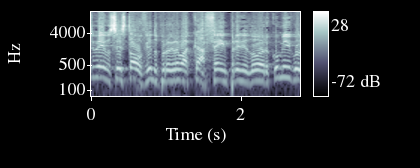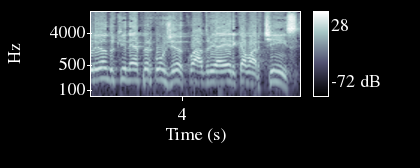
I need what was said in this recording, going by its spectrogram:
Muito bem, você está ouvindo o programa Café Empreendedor, comigo, Leandro Knepper, com Jean Quadro e a Erika Martins.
